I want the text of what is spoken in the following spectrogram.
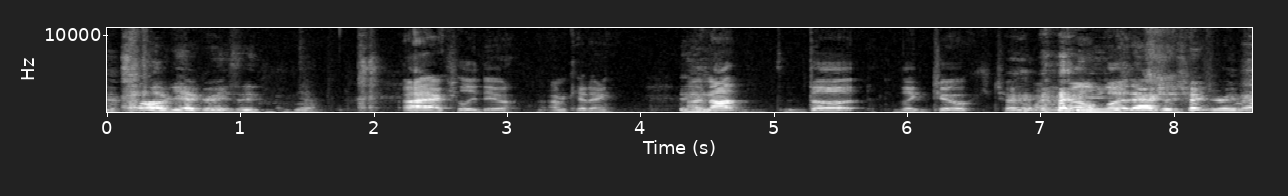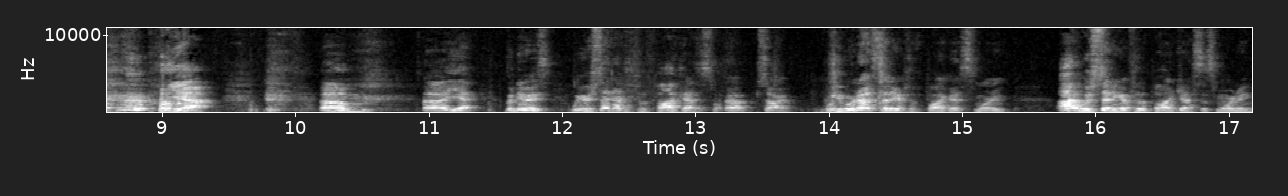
oh yeah, great. See, yeah. I actually do. I'm kidding. I'm not the like joke check my email, you but actually check your email. yeah. Um. Uh. Yeah. But anyways, we were setting up for the podcast. This, uh, sorry, we were not setting up for the podcast this morning. I was setting up for the podcast this morning.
